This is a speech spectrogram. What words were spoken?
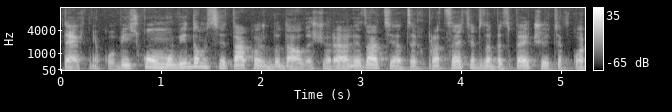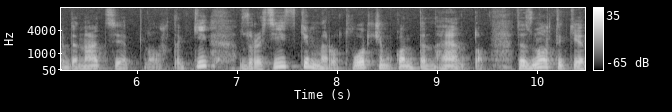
техніку. Військовому відомстві також додали, що реалізація цих процесів забезпечується в координації ну ж таки з російським миротворчим контингентом. Це знову ж таки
